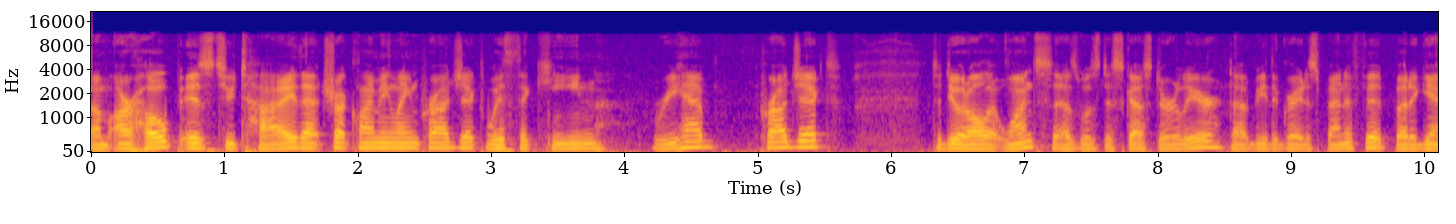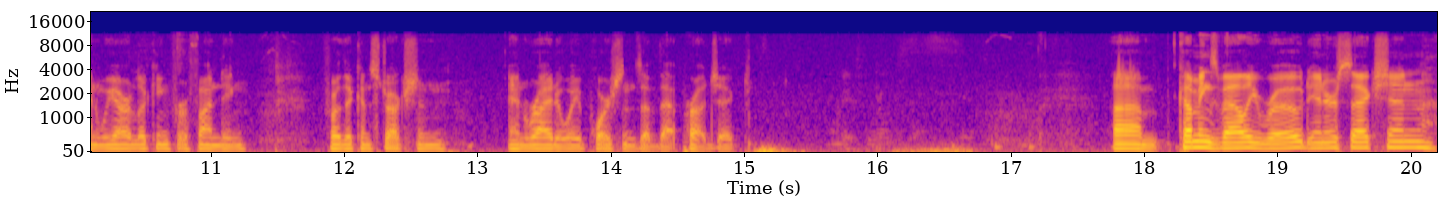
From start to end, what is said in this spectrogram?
Um, our hope is to tie that truck climbing lane project with the Keene rehab project to do it all at once, as was discussed earlier. That would be the greatest benefit. But again, we are looking for funding for the construction and right of way portions of that project. Um, Cummings Valley Road intersection.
